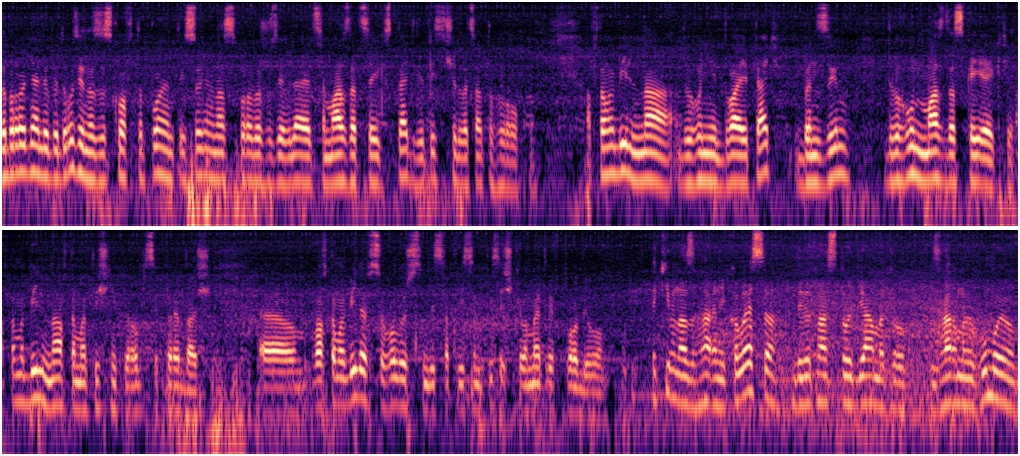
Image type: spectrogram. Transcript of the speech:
Доброго дня, любі друзі, на зв'язку Автопоінт. І сьогодні у нас в продажу з'являється Mazda CX-5 2020 року. Автомобіль на двигуні 2.5, бензин, двигун Mazda Skyactiv. Автомобіль на автоматичній коробці передач. Е, В автомобіля всього лише 78 тисяч кілометрів пробігу. Такі в нас гарні колеса 19 діаметру з гарною гумою.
